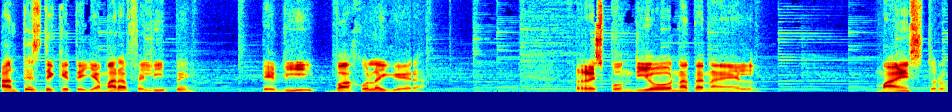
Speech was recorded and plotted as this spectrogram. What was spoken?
antes de que te llamara Felipe, te vi bajo la higuera. Respondió Natanael, Maestro,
